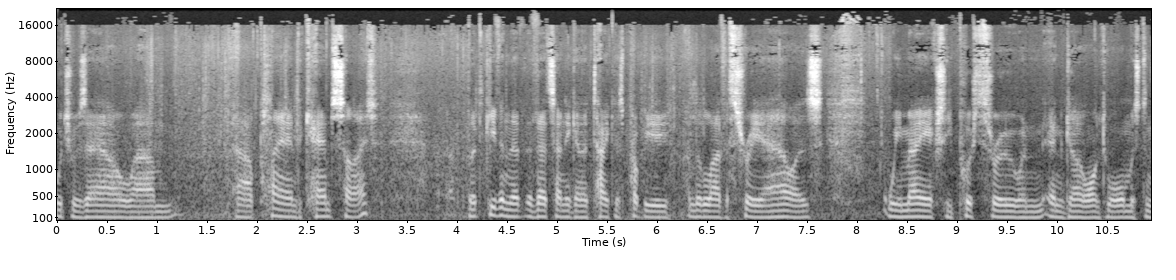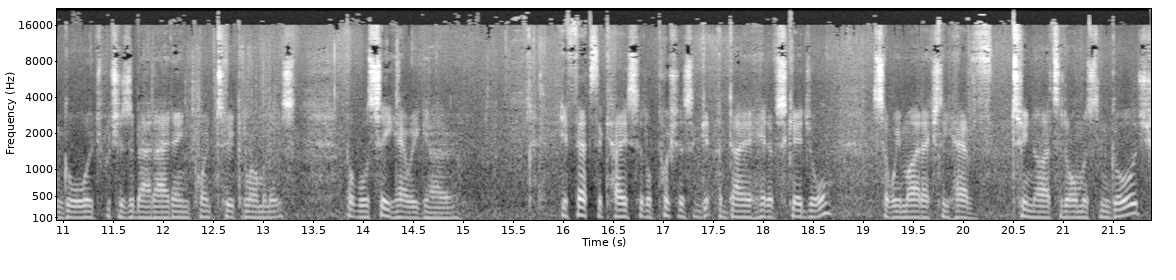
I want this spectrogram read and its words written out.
which was our um, our planned campsite. But given that that's only going to take us probably a little over three hours, we may actually push through and, and go on to Ormiston Gorge, which is about 18.2 kilometres. But we'll see how we go. If that's the case, it'll push us a day ahead of schedule, so we might actually have two nights at Ormiston Gorge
